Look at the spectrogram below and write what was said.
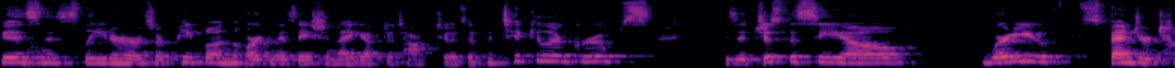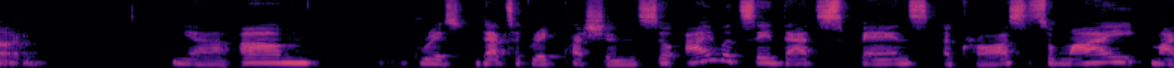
business leaders or people in the organization that you have to talk to? Is it particular groups? Is it just the CEO? Where do you spend your time? Yeah, um, great. That's a great question. So I would say that spans across. So my my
